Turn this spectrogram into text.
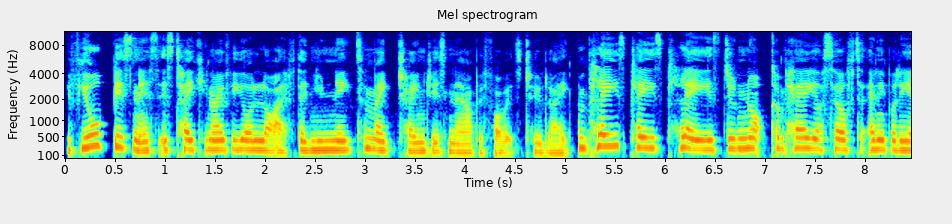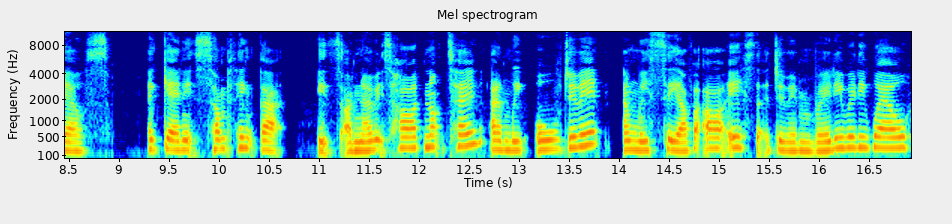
If your business is taking over your life, then you need to make changes now before it's too late. And please, please, please do not compare yourself to anybody else. Again, it's something that it's I know it's hard not to, and we all do it, and we see other artists that are doing really, really well,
